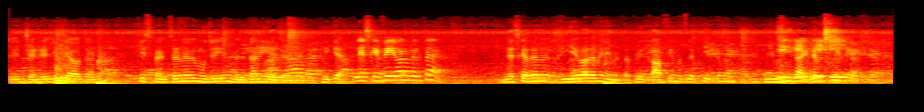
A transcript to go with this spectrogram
तो जनरली क्या होता है ना कि स्पेंसर में भी मुझे ये मिलता नहीं है जनरली ठीक है? नेस्कैफे ये वाला मिलता है? नेस्कैफे में ये वाला भी नहीं मिलता तो ये काफ़ी मतलब कि एकदम यूनिक आइटम्स मिलते। हैं।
